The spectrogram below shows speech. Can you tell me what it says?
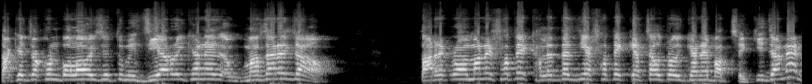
তাকে যখন বলা হয়েছে, তুমি জিয়ার ওইখানে মাজারে যাও। তারেক রহমানের সাথে, খালেদা জিয়ার সাথে ক্যাচালটা ওইখানে বাচ্ছে কি জানেন?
